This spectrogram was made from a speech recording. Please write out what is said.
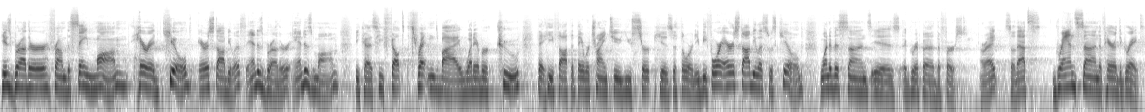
his brother from the same mom, Herod killed Aristobulus and his brother and his mom because he felt threatened by whatever coup that he thought that they were trying to usurp his authority. Before Aristobulus was killed, one of his sons is Agrippa the first. All right? So that's grandson of Herod the Great.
